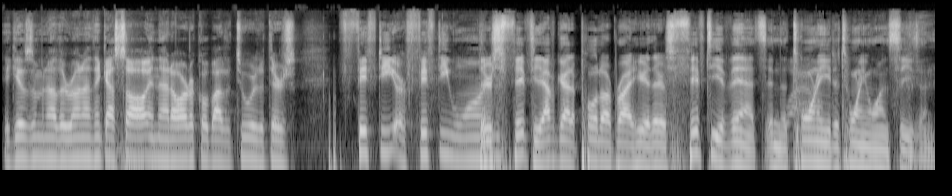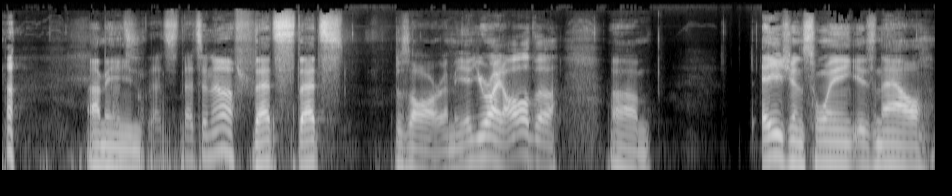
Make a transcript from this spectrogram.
It gives them another run. I think I saw in that article by the tour that there's 50 or 51. There's 50. I've got it pulled up right here. There's 50 events in the 20 to 21 season. I mean, that's that's enough. that's that's bizarre. I mean, you're right. All the um, Asian swing is now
